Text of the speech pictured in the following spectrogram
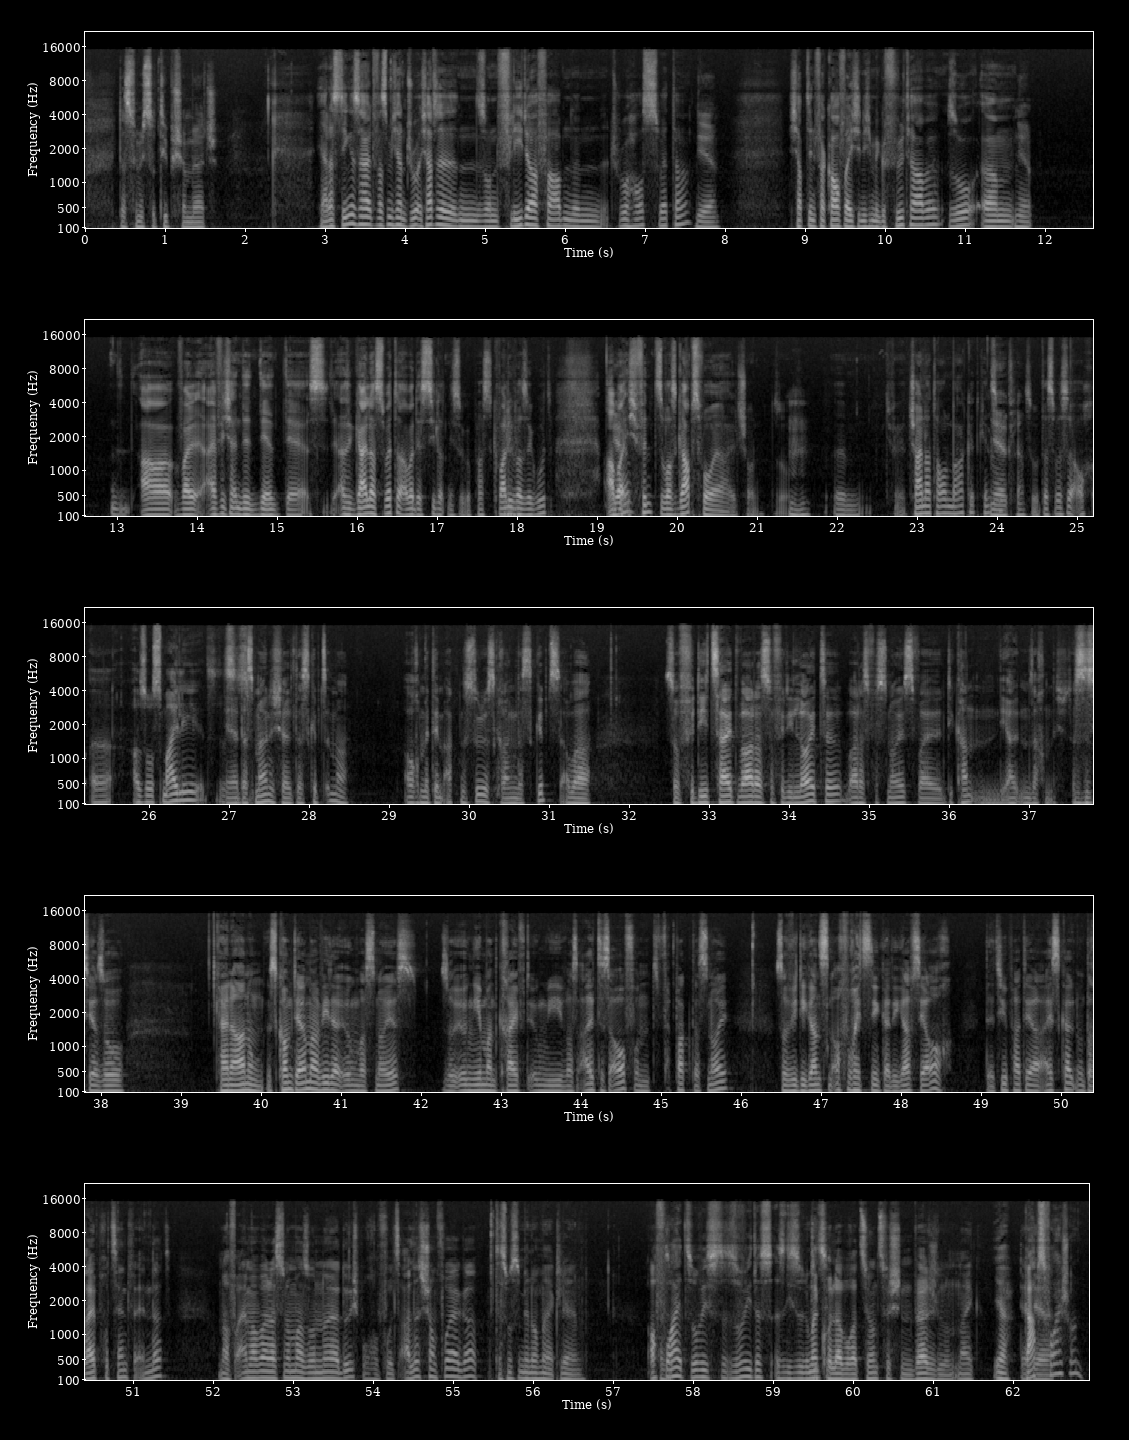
Das ist für mich so typischer Merch. Ja, das Ding ist halt, was mich an Drew. Ich hatte so einen fliederfarbenen Drew House Sweater. Ja, Ich habe den verkauft, weil ich ihn nicht mehr gefühlt habe. So, ähm, ja. Ah, weil einfach ein- der, der, der, also geiler Sweater, aber der Stil hat nicht so gepasst. Quali Mhm. war sehr gut. Aber Ja. ich finde, sowas gab es vorher halt schon. So. Mhm. Ähm, Chinatown Market, kennst du? Ja, klar. So, das was ja auch, äh, also Smiley. Das ja, das meine ich halt, das gibt's immer. Auch mit dem Akten Studios Kragen, das gibt's, aber so für die Zeit war das, so für die Leute war das was Neues, weil die kannten die alten Sachen nicht. Das Mhm. ist ja so, keine Ahnung, es kommt ja immer wieder irgendwas Neues. So irgendjemand greift irgendwie was Altes auf und verpackt das neu. So wie die ganzen Off-White-Sneaker, die gab's ja auch. Der Typ hat ja eiskalt nur 3% verändert. Und auf einmal war das nochmal so ein neuer Durchbruch, obwohl es alles schon vorher gab. Das musst du mir nochmal erklären. Also- Off-White, so wie es, so wie das, also diese, Die Kollaboration zwischen Virgil und Nike. ja, gab's der- vorher schon?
